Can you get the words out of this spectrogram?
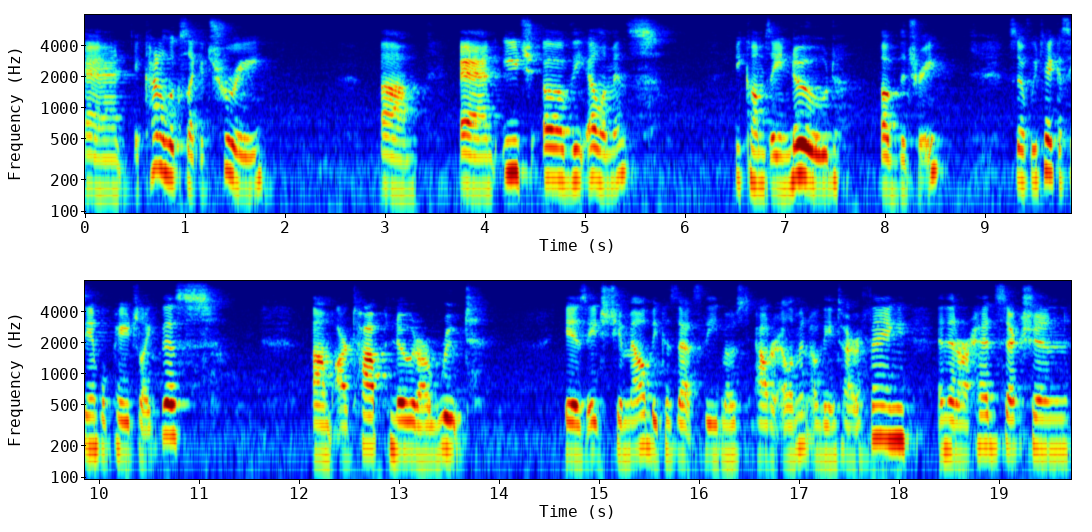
and it kind of looks like a tree. Um, and each of the elements becomes a node of the tree. So if we take a sample page like this, um, our top node, our root, is HTML because that's the most outer element of the entire thing. And then our head section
